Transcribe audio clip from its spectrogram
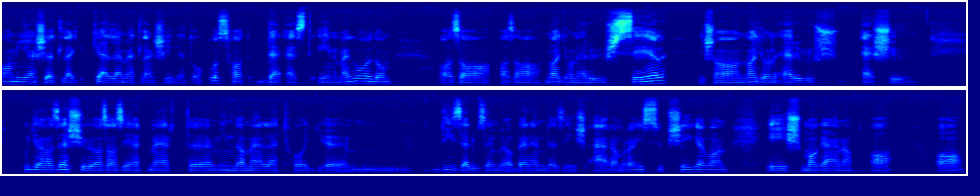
ami esetleg kellemetlenséget okozhat, de ezt én megoldom, az a, az a nagyon erős szél és a nagyon erős eső. Ugye az eső az azért, mert mind a mellett, hogy dízelüzemű a berendezés, áramra is szüksége van, és magának a, a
